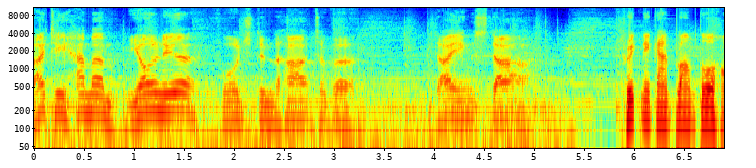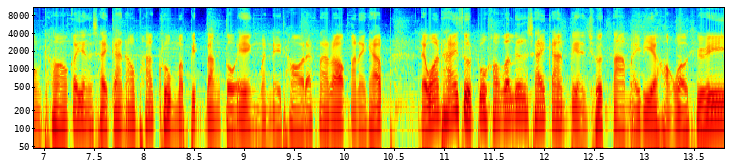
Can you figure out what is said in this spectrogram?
mighty hammer Mjolnir, forged in the heart of a dying star. ทริคในการปลอมตัวของทอก็ยังใช้การเอาผ้าคลุมมาปิดบังตัวเองเหมือนในทอแรกนาร็อกนะครับ แต่ว่าท้ายสุดพวกเขาก็เลือกใช้การเปลี่ยนชุดตามไอเดียของวอลคิรี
